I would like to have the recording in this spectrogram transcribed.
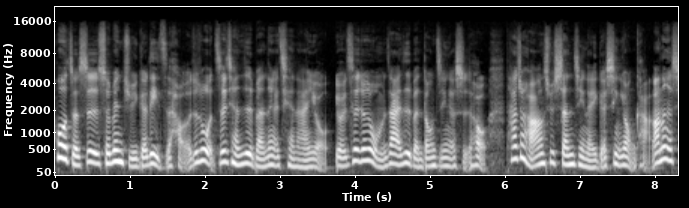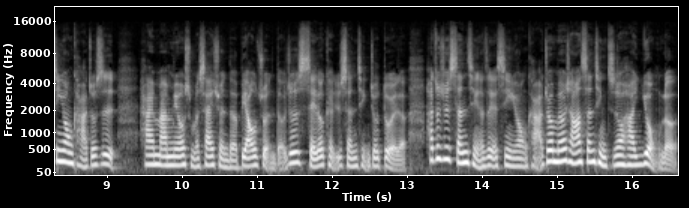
或者是随便举一个例子好了，就是我之前日本那个前男友，有一次就。我们在日本东京的时候，他就好像去申请了一个信用卡，然后那个信用卡就是还蛮没有什么筛选的标准的，就是谁都可以去申请就对了。他就去申请了这个信用卡，就没有想到申请之后他用了，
